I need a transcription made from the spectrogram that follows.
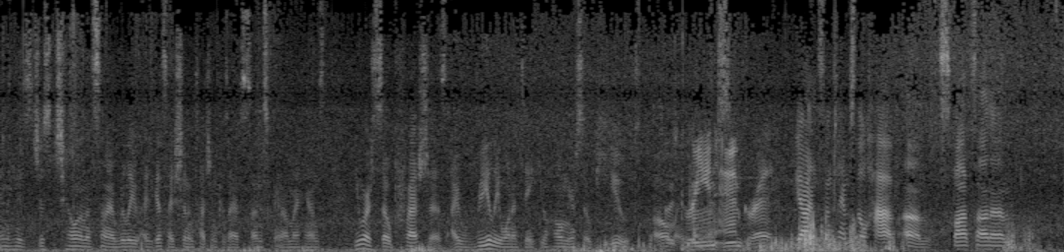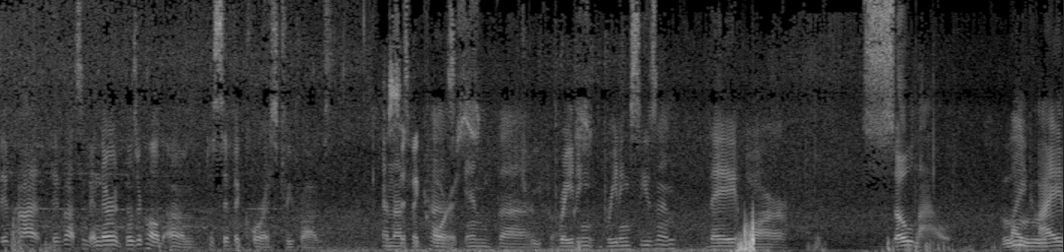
and he's just chilling in the sun. I really, I guess I shouldn't touch him because I have sunscreen on my hands. You are so precious. I really want to take you home. You're so cute. Oh There's my green goodness. and gray. Yeah, and sometimes they'll have um, spots on them. They've got they've got some, and they're those are called um, Pacific chorus tree frogs, and that's because in the breeding breeding season they are so loud. Ooh. Like I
